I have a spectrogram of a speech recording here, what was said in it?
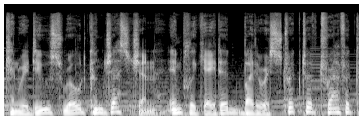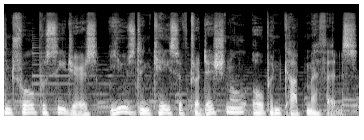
Can reduce road congestion implicated by the restrictive traffic control procedures used in case of traditional open-cut methods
